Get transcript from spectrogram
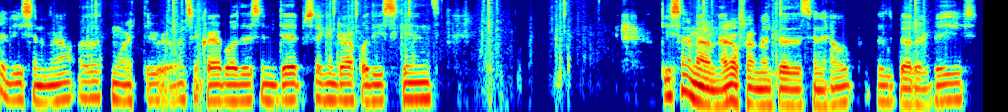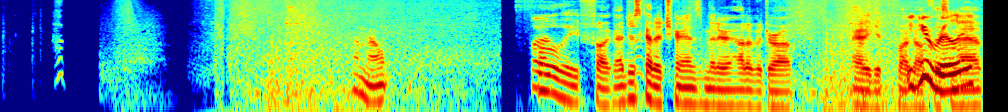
A decent amount. I look more through it once I grab all this and dip so I can drop all these skins. Decent amount of metal from it though that's gonna help. Let's build our base. I'm out. Holy fuck, I just got a transmitter out of a drop. I gotta get the fuck Did off you this really? map.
